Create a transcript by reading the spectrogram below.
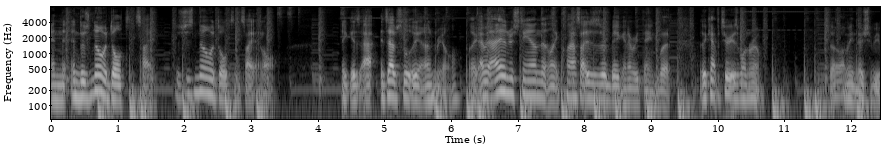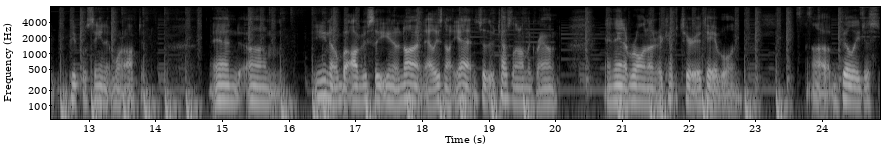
And and there's no adults in sight. There's just no adults in sight at all. Like it's it's absolutely unreal. Like I mean I understand that like class sizes are big and everything, but the cafeteria is one room. So I mean there should be people seeing it more often. And um you know, but obviously, you know, not at least not yet. So they're tussling on the ground and they end up rolling under a cafeteria table and uh, Billy just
